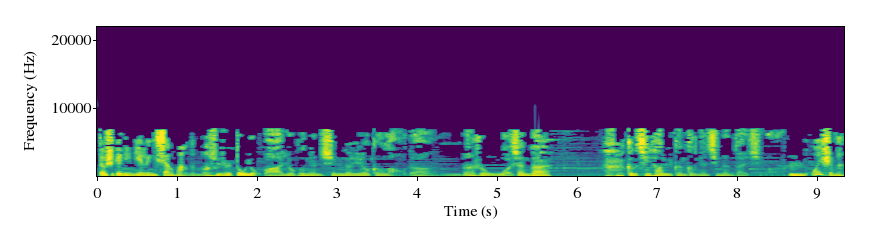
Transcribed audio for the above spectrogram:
都是跟你年龄相仿的吗？其实都有吧，有更年轻的，也有更老的。但是我现在 更倾向于跟更年轻人在一起玩，嗯，为什么？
